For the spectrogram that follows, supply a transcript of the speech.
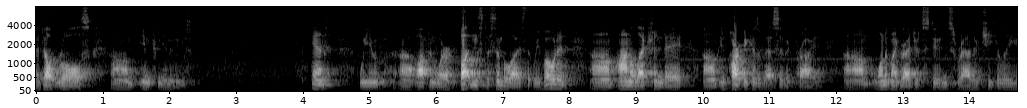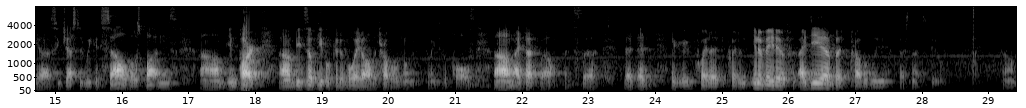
adult roles um, in communities. And we uh, often wear buttons to symbolize that we voted um, on election day, um, in part because of that civic pride. Um, one of my graduate students rather cheekily uh, suggested we could sell those buttons um, in part um, so people could avoid all the trouble going, going to the polls. Um, I thought, well, that's uh, that, that, quite, a, quite an innovative idea, but probably best not to do. Um,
